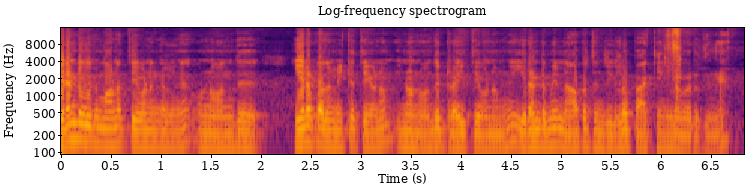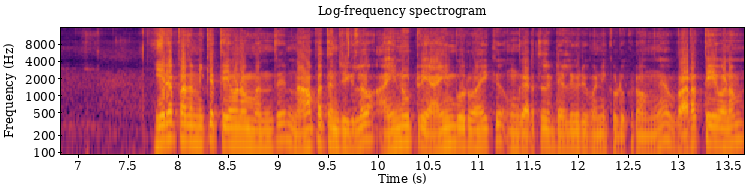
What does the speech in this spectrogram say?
இரண்டு விதமான தீவனங்கள்ங்க. ஒன்று வந்து ஈரப்பதமிக்க தீவனம் இன்னொன்று வந்து ட்ரை தீவனம்ங்க. இரண்டுமே நாற்பத்தஞ்சு கிலோ பேக்கிங்கில் வருதுங்க. ஈரப்பதமிக்க தீவனம் வந்து நாற்பத்தஞ்சு கிலோ ஐநூற்றி ஐம்பது ரூபாய்க்கு உங்கள் இடத்துல டெலிவரி பண்ணி கொடுக்குறோங்க வர தீவனம்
